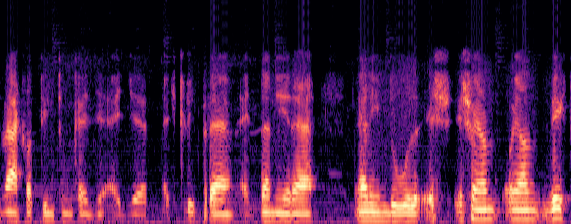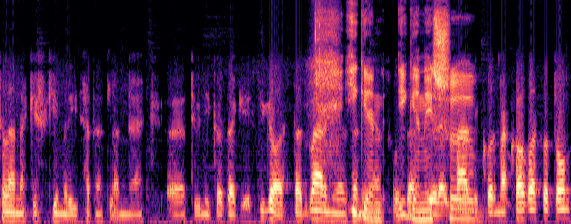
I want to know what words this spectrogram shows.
rákattintunk egy, egy, egy klipre, egy zenére, elindul, és, és olyan, olyan végtelennek és kimeríthetetlennek tűnik az egész, igaz? Tehát bármilyen igen, igen, és bármikor meghallgathatom,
